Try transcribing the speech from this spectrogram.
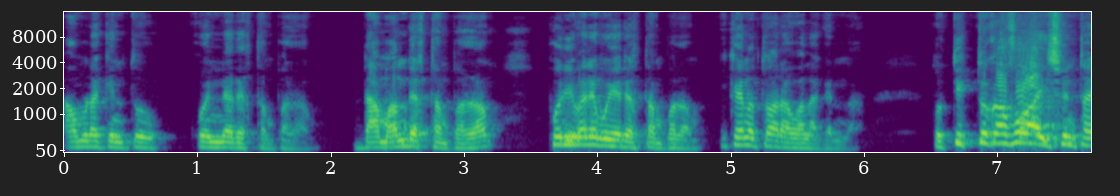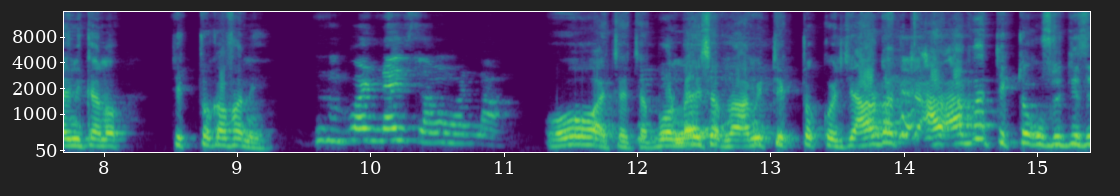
আমরা কিন্তু কন্যা দেখতাম পারাম দামান দেখতাম পারাম পরিবারে বইয়ে দেখতাম পারাম এখানে তো আর আওয়া লাগেন না। তো টিকটক আফাও আইসেন তাইনি কেন? টিকটক আফা নেই ও আচ্ছা আচ্ছা বন্যা হিসাব না আমি টিকটক করছি আর আর টিকটক উফরে দিয়েছে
